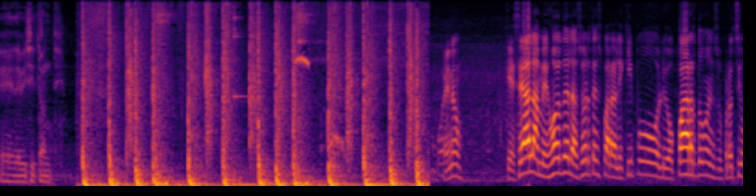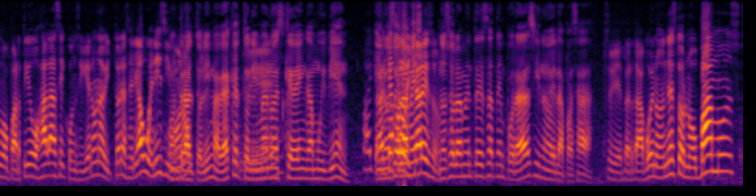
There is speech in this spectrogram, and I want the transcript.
eh, de visitante. Bueno, que sea la mejor de las suertes para el equipo Leopardo en su próximo partido. Ojalá se consiguiera una victoria, sería buenísimo. Contra ¿no? el Tolima, vea que el Tolima Sí. no es que venga muy bien. Hay que- Y hay no que aprovechar solamente- eso. No solamente de esta temporada, sino de la pasada. Sí, es verdad. Bueno, Néstor, nos vamos.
